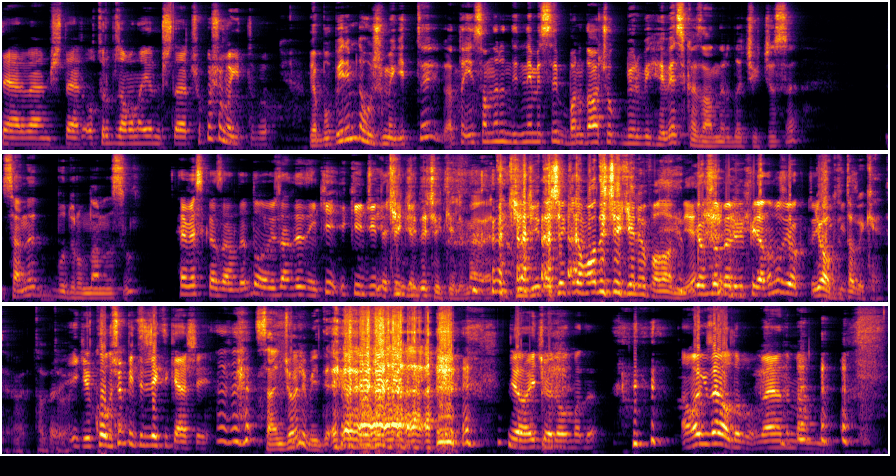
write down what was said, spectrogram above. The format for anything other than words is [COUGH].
değer vermişler. Oturup zaman ayırmışlar. Çok hoşuma gitti bu. Ya bu benim de hoşuma gitti. Hatta insanların dinlemesi bana daha çok böyle bir heves kazandırdı açıkçası. Sen de bu durumlar nasıl? Heves kazandırdı. O yüzden dedin ki ikinciyi de İkinciyi çekelim. de çekelim evet. İkinciyi de çekelim hadi çekelim falan diye. Yoksa böyle bir planımız yoktu. Yoktu İkinci- tabii ki. Evet, tabii, tabii. İki konuşup bitirecektik her şeyi. [LAUGHS] Sence öyle miydi? [LAUGHS] Yok hiç öyle olmadı. [LAUGHS] Ama güzel oldu bu. Beğendim ben bunu.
